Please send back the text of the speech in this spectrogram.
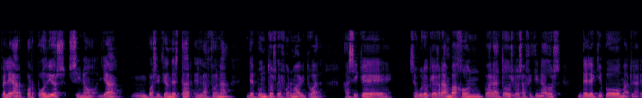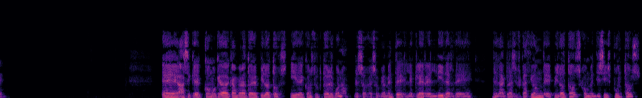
pelear por podios, sino ya en posición de estar en la zona de puntos de forma habitual. Así que seguro que gran bajón para todos los aficionados del equipo McLaren. Eh, así que, ¿cómo queda el campeonato de pilotos y de constructores? Bueno, eso es obviamente Leclerc el líder de, de la clasificación de pilotos con 26 puntos.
